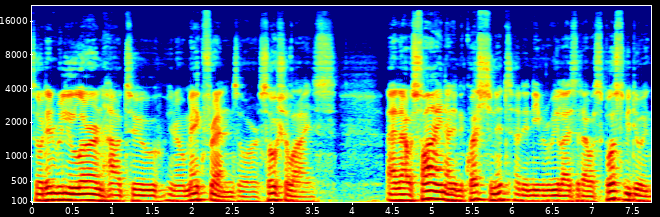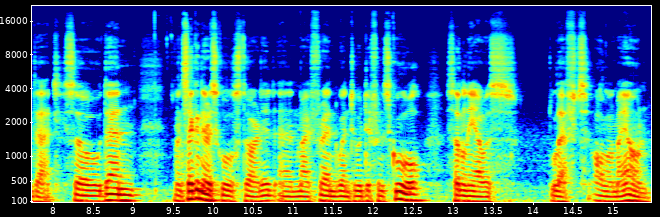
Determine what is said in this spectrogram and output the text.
So I didn't really learn how to, you know, make friends or socialize. And that was fine. I didn't question it. I didn't even realize that I was supposed to be doing that. So then, when secondary school started and my friend went to a different school, suddenly I was left all on my own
